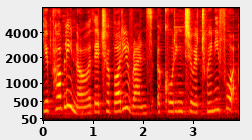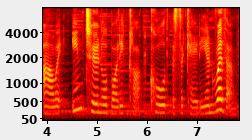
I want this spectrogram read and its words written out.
You probably know that your body runs according to a 24 hour internal body clock called a circadian rhythm.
